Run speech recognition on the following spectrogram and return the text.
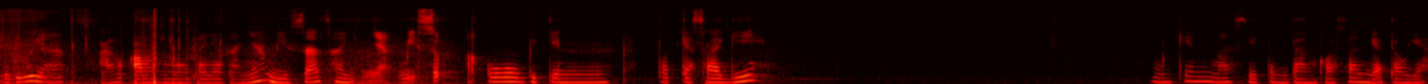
udah dulu ya kalau kamu mau tanya-tanya bisa tanya besok. Aku bikin podcast lagi. Mungkin masih tentang kosan nggak tahu ya.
